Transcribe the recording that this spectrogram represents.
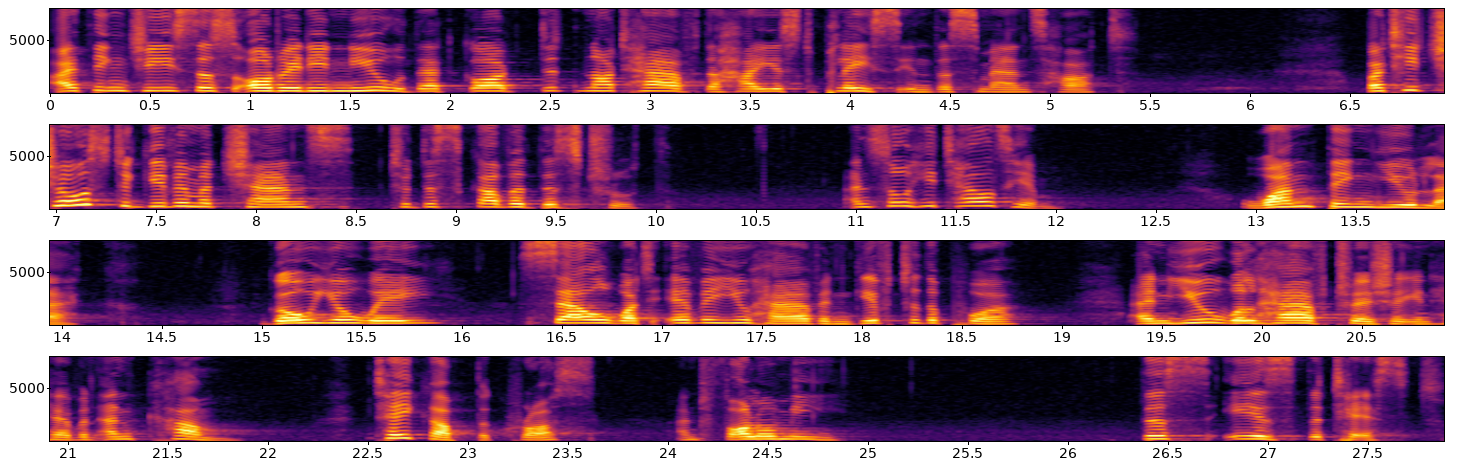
I think Jesus already knew that God did not have the highest place in this man's heart. But he chose to give him a chance to discover this truth. And so he tells him, One thing you lack. Go your way, sell whatever you have, and give to the poor, and you will have treasure in heaven. And come, take up the cross, and follow me. This is the test.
